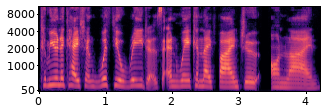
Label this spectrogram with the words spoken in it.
communicating with your readers and where can they find you online?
